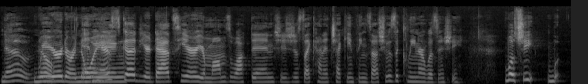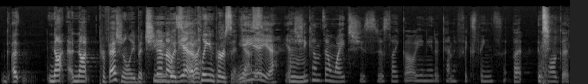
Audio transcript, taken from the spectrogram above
No, Weird or annoying. And here's good. Your dad's here. Your mom's walked in. She's just like kind of checking things out. She was a cleaner, wasn't she? Well, she, uh, not not professionally, but she No, no, was yeah, a like- clean person. Yeah, Yes. yeah, yeah. yeah. She Mhm. comes and wipes. She's just like, oh, you need to kind of fix things, but it's all good.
